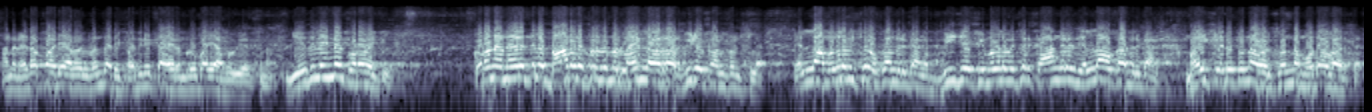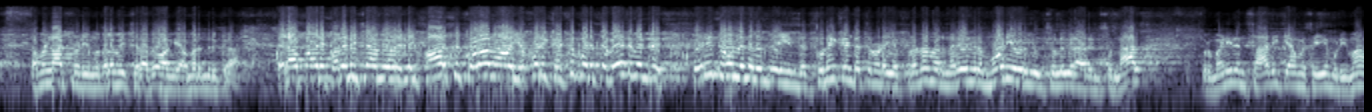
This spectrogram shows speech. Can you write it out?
ஆனா எடப்பாடி அவர்கள் வந்து அதை பதினெட்டாயிரம் ரூபாயாக உயர்த்தினார். எதுலையுமே குறை வைக்கல. கொரோனா நேரத்துல பாரத பிரதமர் லைன்ல வர்றார் வீடியோ கான்பரன்ஸ்ல எல்லா முதலமைச்சரும் உட்கார்ந்து இருக்காங்க பிஜேபி முதலமைச்சர் காங்கிரஸ் எல்லாம் உட்கார்ந்து இருக்காங்க மைக் எடுத்துன்னு அவர் சொன்ன முதல் வார்த்தை. தமிழ்நாட்டினுடைய முதலமைச்சர் அதோ அங்கே அமர்ந்திருக்கிறார். எடப்பாடி பழனிசாமி அவர்களை பார்த்து கொரோனாவை எப்படி கட்டுப்படுத்த வேண்டும் என்று தெரிந்து கொள்ளுங்கள் என்று இந்த துணைக்கண்டத்தினுடைய பிரதமர் நரேந்திர மோடி அவர்கள் சொல்லுகிறார் என்று சொன்னால் ஒரு மனிதன் சாதிக்காம செய்ய முடியுமா?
